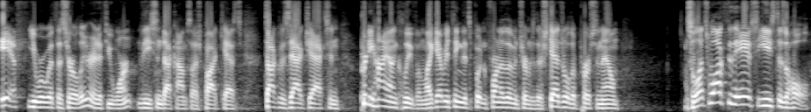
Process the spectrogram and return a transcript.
if you were with us earlier, and if you weren't, vsin.com slash podcast, talked with Zach Jackson, pretty high on Cleveland, like everything that's put in front of them in terms of their schedule, their personnel. So let's walk through the AFC East as a whole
